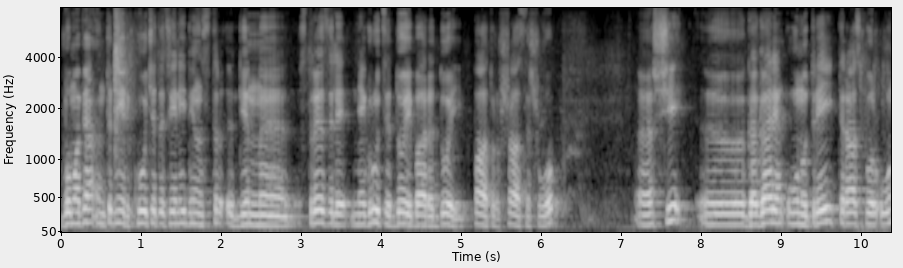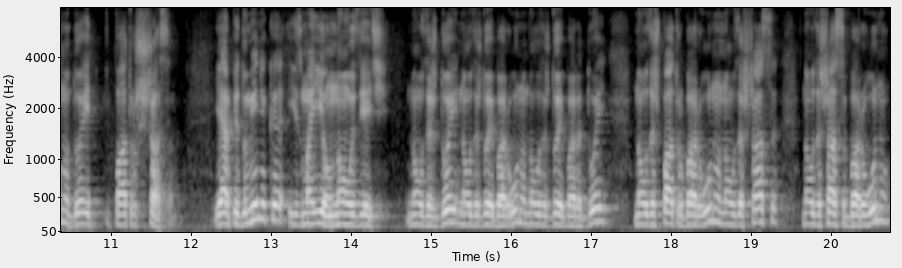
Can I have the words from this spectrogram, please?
vom avea întâlniri cu cetățenii din, stră, din străzile Negruțe 2 bară 2, 4, 6 și 8 și Gagarin 1, 3, Tiraspol 1, 2, 4 și 6. Iar pe duminică Ismail 90 92, 92 bar 1, 92 bar 2, 94 bar 1, 96, 96 bar 1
